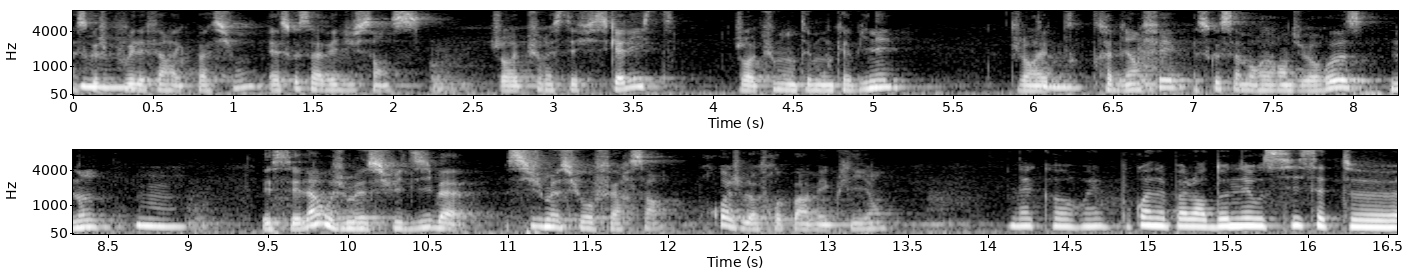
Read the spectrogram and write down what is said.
Est-ce que je pouvais les faire avec passion? Est-ce que ça avait du sens? J'aurais pu rester fiscaliste, j'aurais pu monter mon cabinet, j'aurais très bien fait. Est-ce que ça m'aurait rendue heureuse? Non. Et c'est là où je me suis dit, bah, si je me suis offert ça, pourquoi je ne l'offre pas à mes clients? D'accord, oui. Pourquoi ne pas leur donner aussi cette euh,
